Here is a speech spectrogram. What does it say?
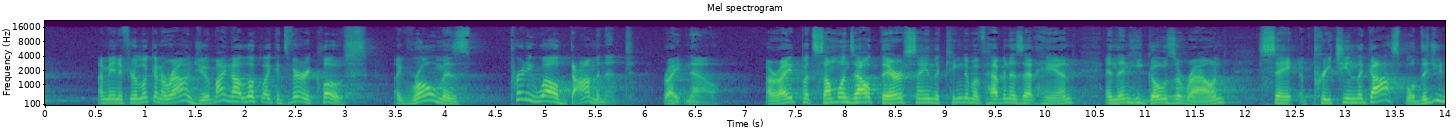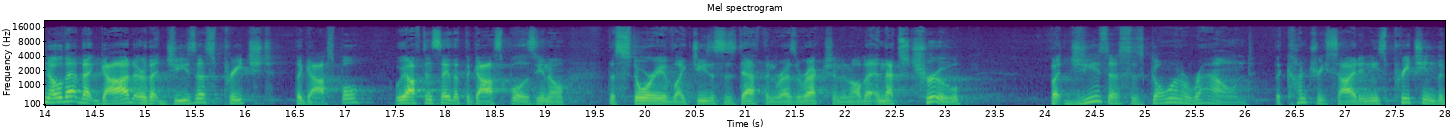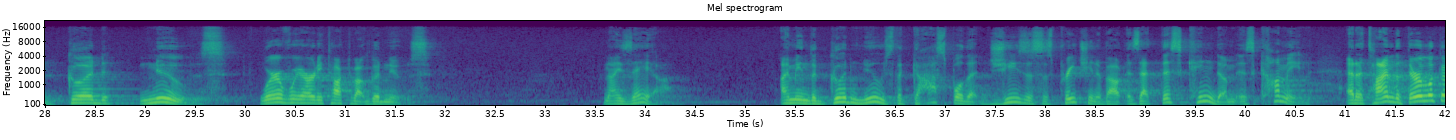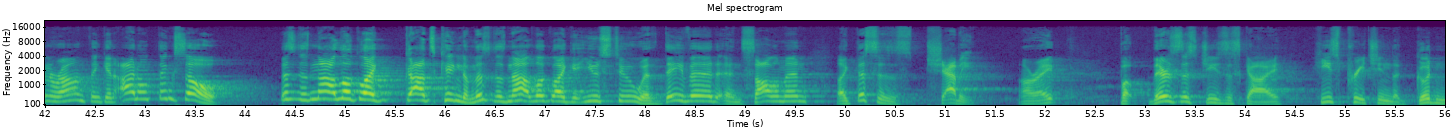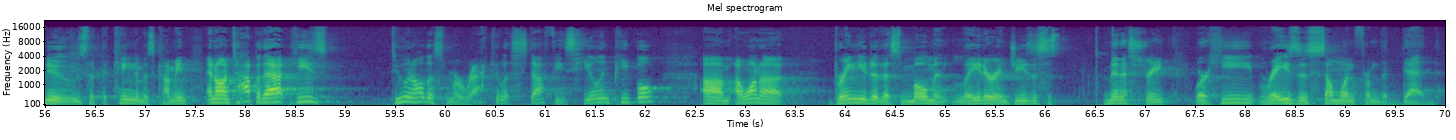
I mean, if you're looking around you, it might not look like it's very close. Like Rome is pretty well dominant right now. All right? But someone's out there saying the kingdom of heaven is at hand, and then he goes around saying, preaching the gospel. Did you know that that God or that Jesus preached the gospel? We often say that the gospel is, you know, the story of like Jesus' death and resurrection and all that, and that's true. But Jesus is going around the countryside and he's preaching the good news. Where have we already talked about good news? In Isaiah. I mean, the good news, the gospel that Jesus is preaching about is that this kingdom is coming at a time that they're looking around thinking, I don't think so. This does not look like God's kingdom. This does not look like it used to with David and Solomon. Like, this is shabby, all right? But there's this Jesus guy. He's preaching the good news that the kingdom is coming. And on top of that, he's doing all this miraculous stuff. He's healing people. Um, I want to bring you to this moment later in Jesus' ministry where he raises someone from the dead.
